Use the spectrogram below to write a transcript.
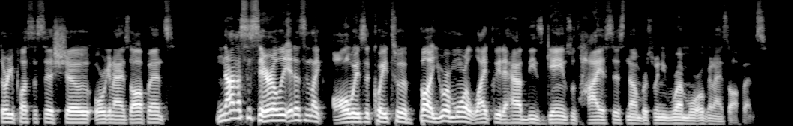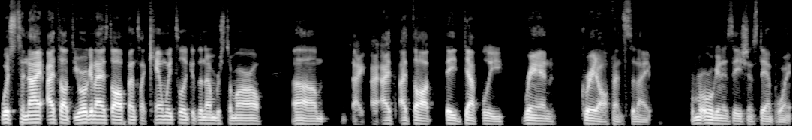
30 plus assists show organized offense. Not necessarily. It doesn't like always equate to it, but you are more likely to have these games with high assist numbers when you run more organized offense. Which tonight I thought the organized offense. I can't wait to look at the numbers tomorrow. Um, I I, I thought they definitely ran great offense tonight from an organization standpoint.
